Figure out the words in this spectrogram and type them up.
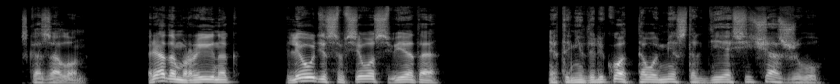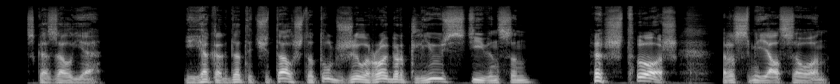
— сказал он. «Рядом рынок, люди со всего света». «Это недалеко от того места, где я сейчас живу», — сказал я. «И я когда-то читал, что тут жил Роберт Льюис Стивенсон». «Что ж», — рассмеялся он,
